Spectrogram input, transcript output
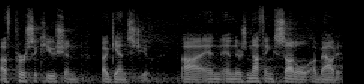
of persecution against you. Uh, and, and there's nothing subtle about it.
